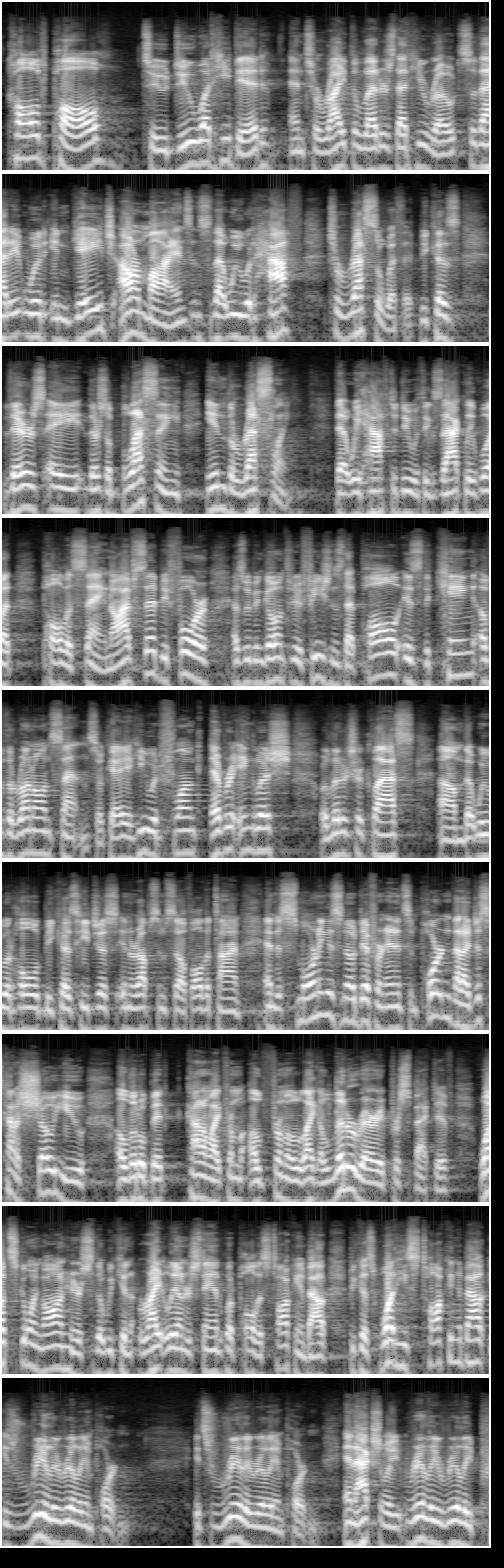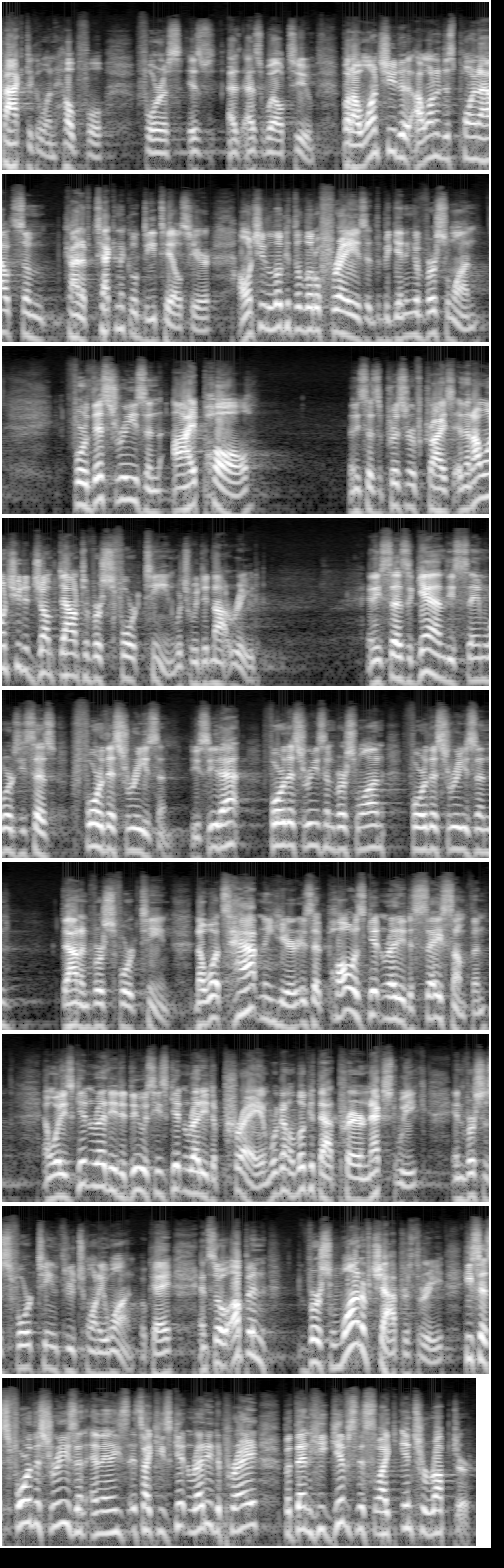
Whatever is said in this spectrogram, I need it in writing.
called Paul to do what he did and to write the letters that he wrote so that it would engage our minds and so that we would have to wrestle with it because there's a, there's a blessing in the wrestling that we have to do with exactly what Paul is saying. Now, I've said before, as we've been going through Ephesians, that Paul is the king of the run on sentence, okay? He would flunk every English or literature class um, that we would hold because he just interrupts himself all the time. And this morning is no different, and it's important that I just kind of show you a little bit, kind of like from, a, from a, like a literary perspective, what's going on here so that we can rightly understand what Paul is talking about because what he's talking about is really, really important. It's really, really important, and actually, really, really practical and helpful for us as, as, as, well too. But I want you to, I want to just point out some kind of technical details here. I want you to look at the little phrase at the beginning of verse one. For this reason, I, Paul, then he says, a prisoner of Christ, and then I want you to jump down to verse 14, which we did not read. And he says again these same words. He says, for this reason. Do you see that? For this reason, verse 1, for this reason, down in verse 14. Now, what's happening here is that Paul is getting ready to say something, and what he's getting ready to do is he's getting ready to pray. And we're going to look at that prayer next week in verses 14 through 21, okay? And so, up in verse 1 of chapter 3, he says, For this reason, and then it's like he's getting ready to pray, but then he gives this like interrupter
